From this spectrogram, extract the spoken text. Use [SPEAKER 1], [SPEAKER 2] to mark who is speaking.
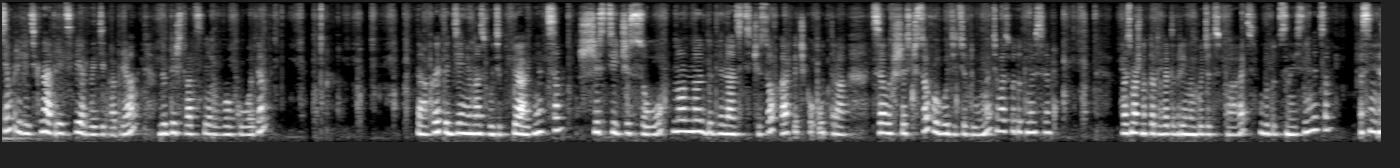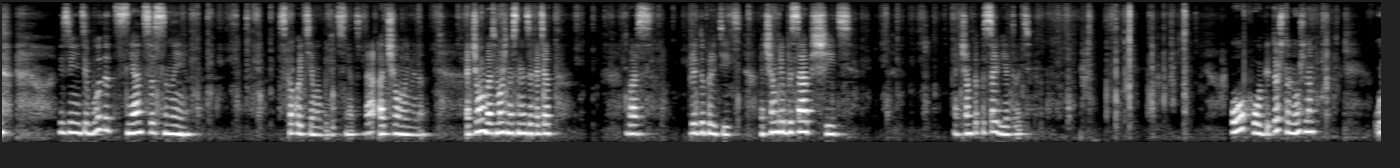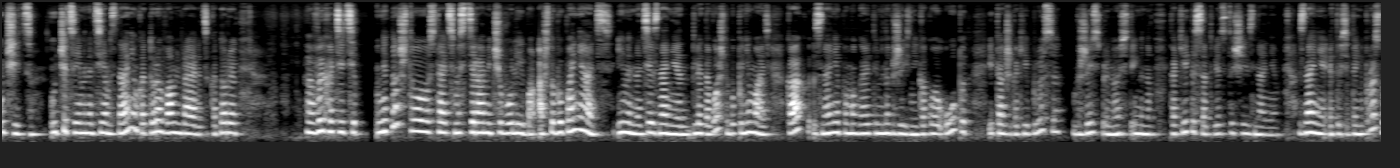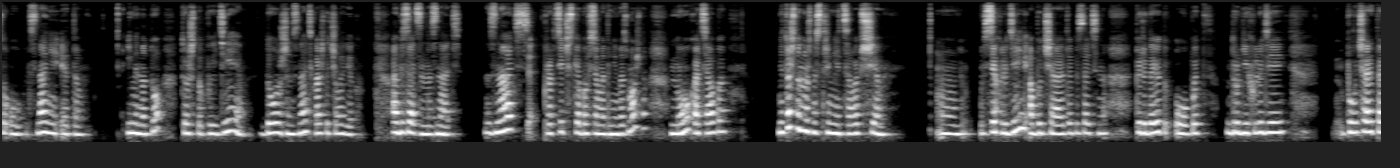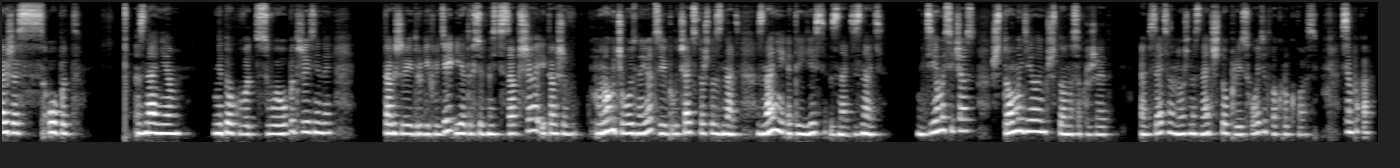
[SPEAKER 1] Всем приветик на 31 декабря 2021 года. Так, этот день у нас будет пятница с 6 часов 00 до 12 часов, карточка утра. Целых 6 часов вы будете думать, у вас будут мысли. Возможно, кто-то в это время будет спать, будут сны сниматься. Извините, будут сняться сны. С какой темы будет сняться, да? О чем именно? О чем, возможно, сны захотят вас предупредить, о чем-либо сообщить, о чем-то посоветовать. О хобби, то, что нужно учиться. Учиться именно тем знаниям, которые вам нравятся, которые вы хотите не то, что стать мастерами чего-либо, а чтобы понять именно те знания для того, чтобы понимать, как знания помогают именно в жизни, какой опыт и также какие плюсы в жизнь приносят именно какие-то соответствующие знания. Знания — это всегда не просто опыт, знания — это именно то, то, что, по идее, должен знать каждый человек. Обязательно знать. Знать практически обо всем это невозможно, но хотя бы не то, что нужно стремиться, а вообще всех людей обучают обязательно, передают опыт других людей, получают также опыт, знания не только вот свой опыт жизненный, также и других людей, и это все вместе сообща, и также много чего узнается, и получается то, что знать. Знание — это и есть знать, знать. Где мы сейчас, что мы делаем, что нас окружает. Обязательно нужно знать, что происходит вокруг вас. Всем пока!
